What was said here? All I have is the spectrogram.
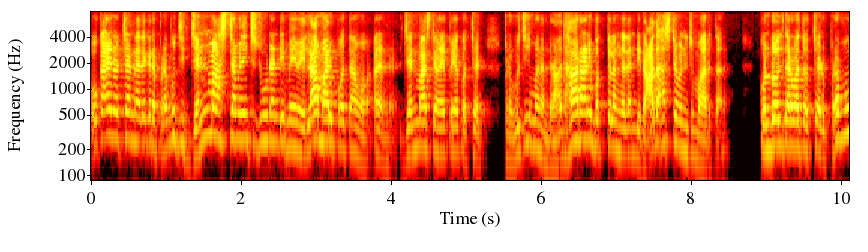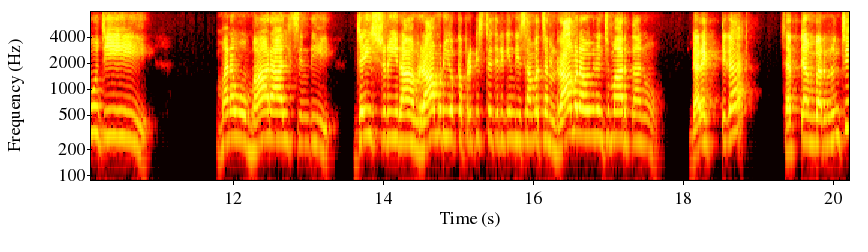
ఒక ఆయన వచ్చాడు నా దగ్గర. ప్రభుజీ జన్మాష్టమి నుంచి చూడండి మేము ఎలా మారిపోతాము. అని అన్నాడు. జన్మాష్టమి అయిపోయాక వచ్చాడు. ప్రభుజీ మనం రాధారాణి భక్తులం కదండి. రాధాష్టమి నుంచి మారుతాను. కొన్ని రోజుల తర్వాత వచ్చాడు. ప్రభుజీ మనము మారాల్సింది జై శ్రీరామ్ రాముడి యొక్క ప్రతిష్ట జరిగింది సంవత్సరం. రామనవమి నుంచి మారుతాను. డైరెక్ట్గా సెప్టెంబర్ నుంచి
